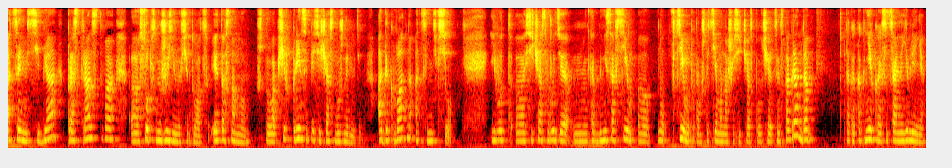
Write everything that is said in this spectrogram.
оценивать себя, пространство, э, собственную жизненную ситуацию. И это основное, что вообще в принципе сейчас нужно людям. Адекватно оценить все. И вот э, сейчас вроде как бы не совсем, э, ну, в тему, потому что тема наша сейчас получается Инстаграм, да, такая как некое социальное явление.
